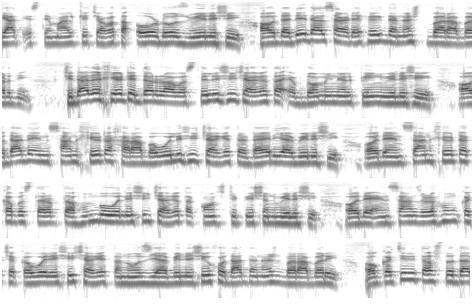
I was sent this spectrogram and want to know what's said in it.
زیات استعمال کړئ چې هغه ته اوور ډوز ویلې شي او ددې دا سایډ افیکټ د نشت برابر دي. چې دا د خېټې درد راوستلی شي چې هغې ته ابډومینل پین ویلی شي او دا د انسان خېټه خرابولی شي چې هغې ته ډایریا ویلی شي او د انسان خېټه قبض طرف ته هم بولی شي چې هغې ته کونسټیپیشن ویلی شي او د انسان زړه هم کچه کولی شي چې هغې ته نوزیا ویلی شي خو دا د نشد برابرې او که چېرې تاسو ته دا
